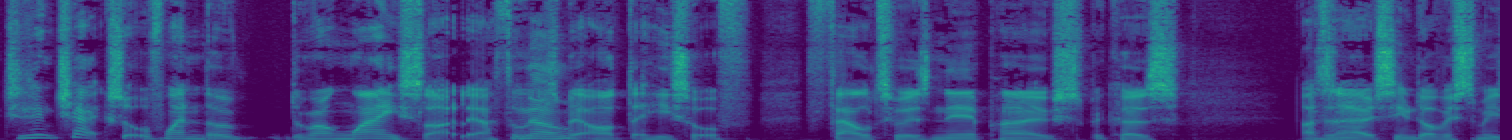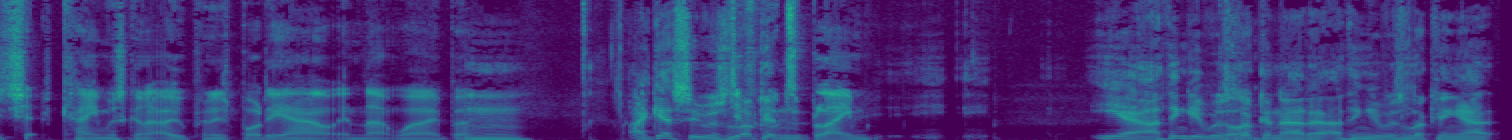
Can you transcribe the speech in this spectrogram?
Do you think Cech sort of went the, the wrong way slightly? I thought no. it was a bit odd that he sort of fell to his near post because I don't know. It seemed obvious to me Kane was going to open his body out in that way, but mm. I guess he was looking to blame. Yeah, I think he was Go looking on. at it. I think he was looking at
